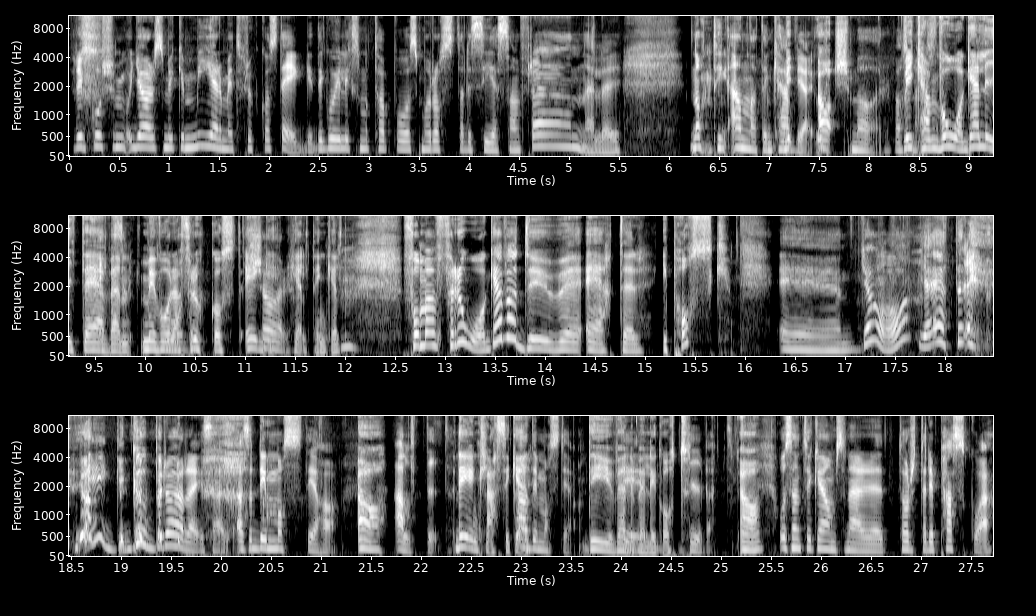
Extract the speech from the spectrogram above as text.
För det går att göra så mycket mer med ett frukostägg. Det går ju liksom att ta på små rostade sesamfrön eller någonting annat än kaviar. Vi- ja, Örtsmör, vad Vi kan helst. våga lite även med våra Våga. frukostägg Kör. helt enkelt. Får man fråga vad du eh, äter i påsk? Eh, ja, jag äter ägg. Gubbröra är så här. Alltså det måste jag ha. Ja, Alltid. det är en klassiker. Ja, det måste jag. Det är ju väldigt, är väldigt gott. Givet. Ja. Och sen tycker jag om sån här eh, torta de pascua,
